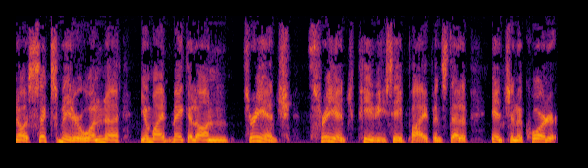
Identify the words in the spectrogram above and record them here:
know, a six meter one, uh, you might make it on three inch three inch PVC pipe instead of inch and a quarter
